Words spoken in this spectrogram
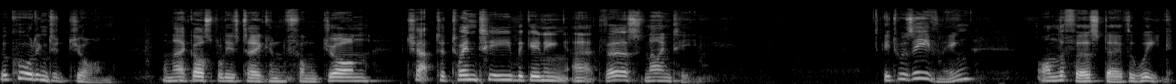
according to John and that Gospel is taken from John chapter 20, beginning at verse 19. It was evening on the first day of the week,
